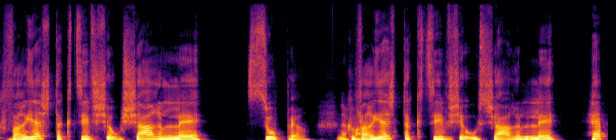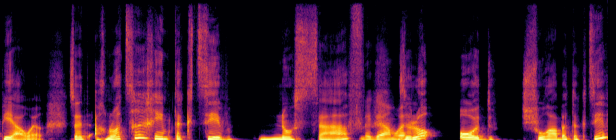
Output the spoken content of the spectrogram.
שכבר יש תקציב שאושר לסופר, נכון, כבר יש תקציב שאושר ל-happy hour. זאת אומרת, אנחנו לא צריכים תקציב נוסף, לגמרי, זה לא עוד שורה בתקציב,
